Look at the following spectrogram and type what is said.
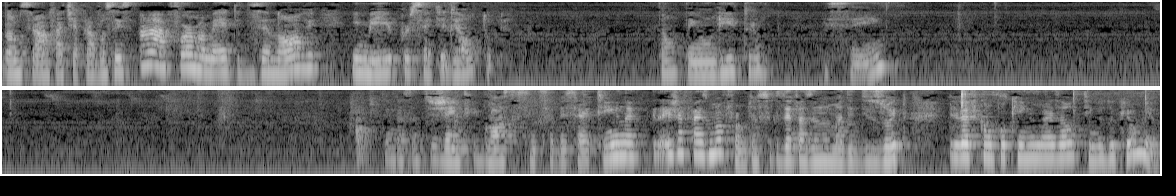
Vamos tirar uma fatia para vocês. Ah, a forma média 19,5 por 7 de altura. Então, tem um litro e 100. Tem bastante gente que gosta assim, de saber certinho, né? Daí já faz uma forma. Então, se quiser fazer uma de 18, ele vai ficar um pouquinho mais altinho do que o meu.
